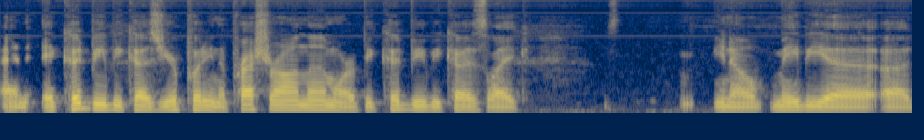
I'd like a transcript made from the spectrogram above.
and it could be because you're putting the pressure on them or it could be because like you know maybe a, a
